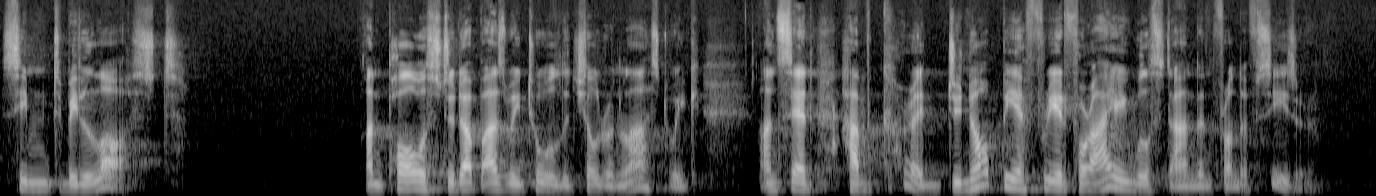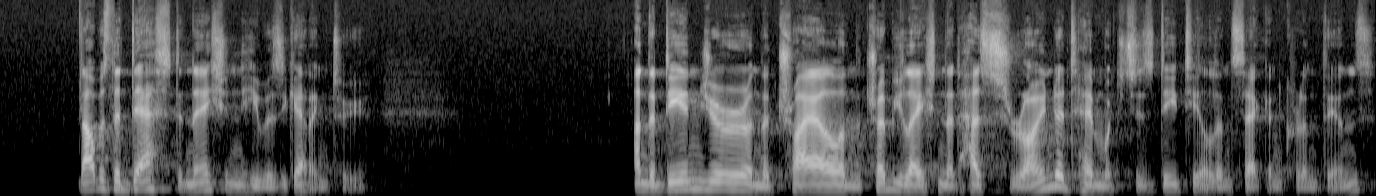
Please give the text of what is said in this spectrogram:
seemed to be lost. And Paul stood up, as we told the children last week, and said, Have courage, do not be afraid, for I will stand in front of Caesar. That was the destination he was getting to. and the danger and the trial and the tribulation that has surrounded him, which is detailed in 2 Corinthians,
